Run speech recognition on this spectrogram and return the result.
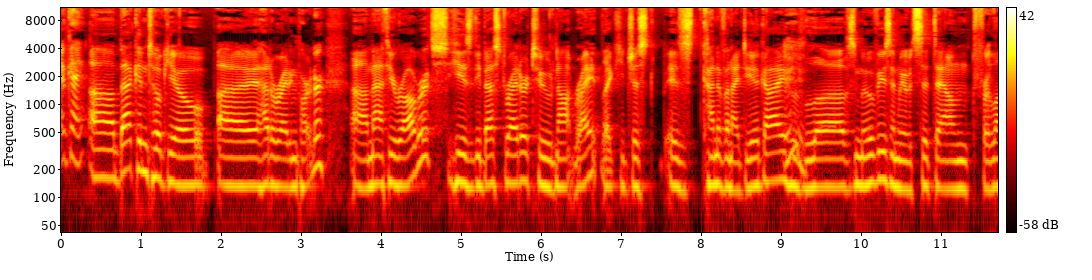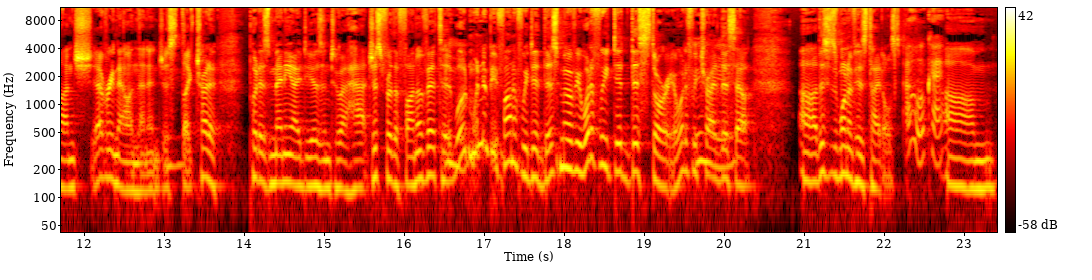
Okay. Uh, back in Tokyo, I had a writing partner, uh, Matthew Roberts. He is the best writer to not write. Like, he just is kind of an idea guy who loves movies. And we would sit down for lunch every now and then and just like try to put as many ideas into a hat just for the fun of it. To, wouldn't, wouldn't it be fun if we did this movie? What if we did this story? Or what if we tried this out? Uh, this is one of his titles. oh, okay. Um,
